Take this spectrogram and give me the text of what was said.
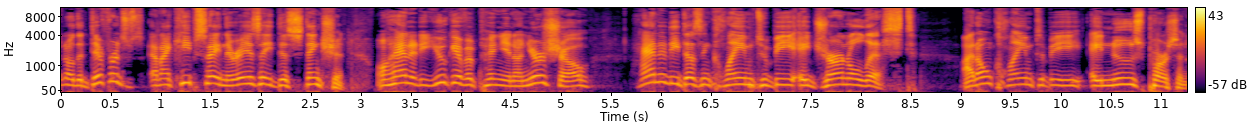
You know, the difference, and I keep saying there is a distinction. Well, Hannity, you give opinion on your show. Hannity doesn't claim to be a journalist. I don't claim to be a news person.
